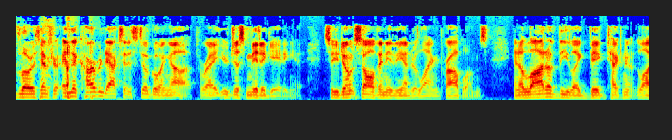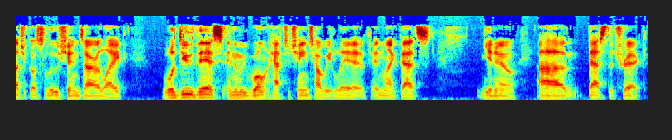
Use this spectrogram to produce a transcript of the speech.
lower the temperature. And the carbon dioxide is still going up, right? You're just mitigating it. So you don't solve any of the underlying problems. And a lot of the like big technological solutions are like, we'll do this and then we won't have to change how we live. And like that's, you know, um, that's the trick.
